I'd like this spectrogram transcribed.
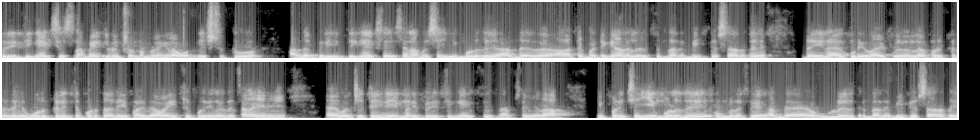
பிரீத்திங் எக்ஸசைஸ் நம்ம ஏற்கனவே சொன்னோம் இல்லைங்களா? ஒன் இஸ்டு டூ அந்த பிரீத்திங் எக்ஸசைஸை நம்ம செய்யும் பொழுது அந்த ஆட்டோமேட்டிக்காக அதில் இருக்கிற அந்த மீக்கஸ் ஆனது ட்ரெயின் ஆகக்கூடிய வாய்ப்புகள் எல்லாம் இருக்கிறது ஒரு கழித்து பொறுத்து அதே மாதிரி தான் வயிற்று பகுதியில் ரெண்டு தலையை வச்சுட்டு இதே மாதிரி பிரீத்திங் எக்ஸசைஸ் நாம் செய்யலாம். இப்படி செய்யும் பொழுது உங்களுக்கு அந்த உள்ள இருக்கின்ற அந்த மீக்கஸ் ஆனது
